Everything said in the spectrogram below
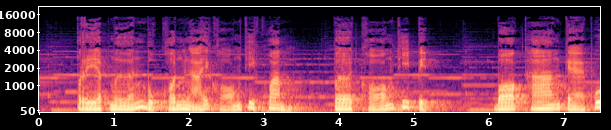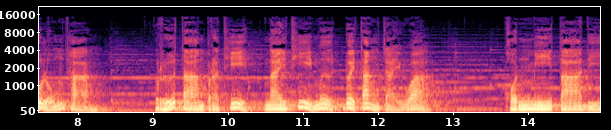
ๆ เปรียบเหมือนบุคคลหงายของที่คว่ำเปิดของที่ปิด บอกทางแก่ผู้หลงทาง หรือตามประทีปในที่มืดด้วยตั้งใจว่า คนมีตาดี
